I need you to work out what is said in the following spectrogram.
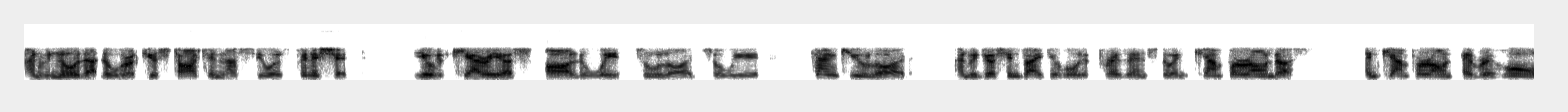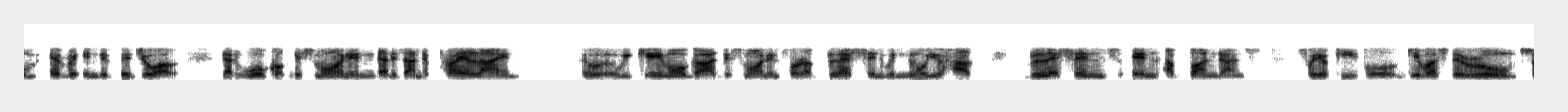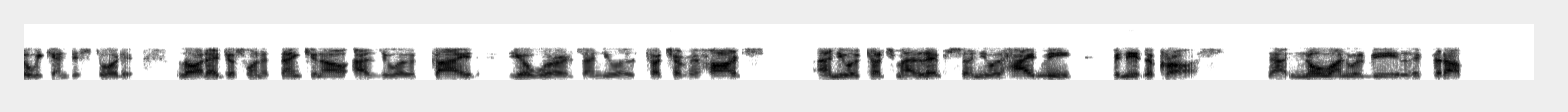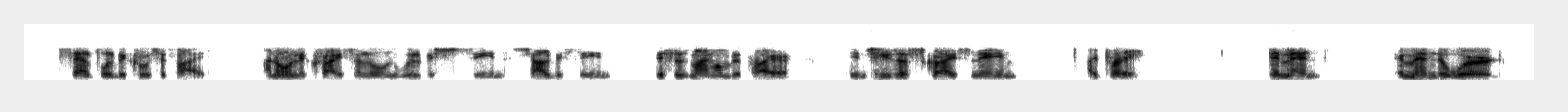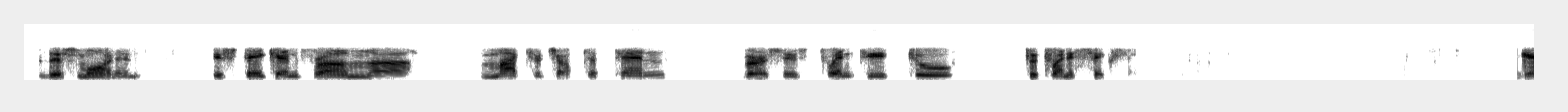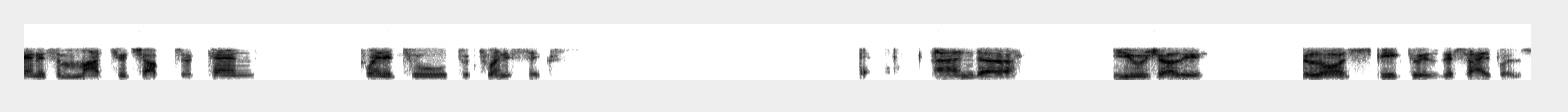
And we know that the work you start in us, you will finish it. You will carry us all the way through, Lord. So we thank you, Lord. And we just invite your holy presence to encamp around us, encamp around every home, every individual that woke up this morning, that is on the prayer line. Uh, we came, oh God, this morning for a blessing. We know you have blessings in abundance for your people. Give us the room so we can distort it. Lord, I just want to thank you now as you will guide your words and you will touch every heart and you will touch my lips and you will hide me beneath the cross that no one will be lifted up. Self will be crucified and only Christ alone will be seen, shall be seen. This is my humble prayer. In Jesus Christ's name, I pray. Amen. Amen. The word this morning is taken from uh, Matthew chapter 10, verses 22 to 26. Again, it's Matthew chapter 10, 22 to 26. And uh, usually the Lord speak to his disciples,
